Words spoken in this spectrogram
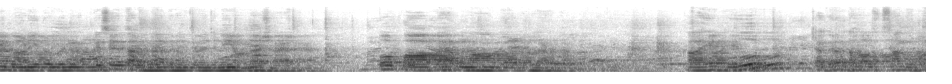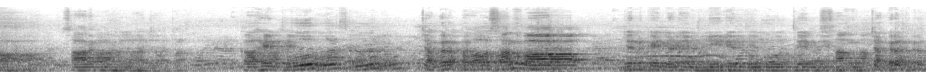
ਦੀ ਬਾਣੀ ਤੋਂ ਬਿਨਾਂ ਕਿਸੇ ਧਰਮ ਦੇ ਗ੍ਰੰਥ ਵਿੱਚ ਨਹੀਂ ਆਉਂਦਾ ਸ਼ਾਇਦ। ਉਹ ਪਾਪ ਹੈ ਮਾਂ ਪਿਓ ਨਾਲ ਲੜਨਾ। ਕਾਹੇ ਭੂਤ ਝਗੜਤ ਹੋ ਸੰਗ ਬਾਪ ਸਾਰਗ ਮਹਲਾ ਚੌਥਾ ਕਾਹੇ ਭੂਤ ਝਗੜਤ ਹੋ ਸੰਗ ਬਾਪ ਜਿਨ ਕੇ ਜਣੇ ਮਹੀਰੇ ਤੁਮ ਹੋ ਤਿਨ ਸੰਗ ਝਗੜਤ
